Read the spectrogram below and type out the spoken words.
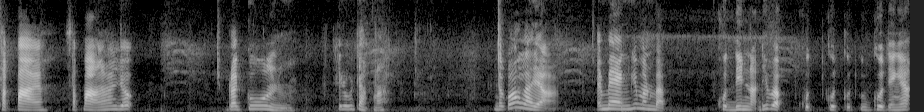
สัตว์ป่าสัตว์ป่านะเยอะ r ร c กูนที่รู้จักนะ แล้วก็อะไรอะ ไอแมงที่มันแบบขุดดินอะ ที่แบบขุดขุดขุดขุดขุดอย่างเงี้ย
